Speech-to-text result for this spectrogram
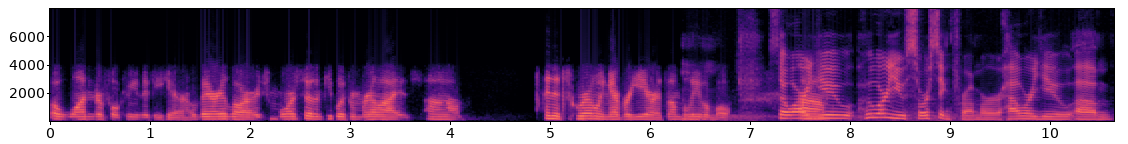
a wonderful community here, a very large, more so than people even realize. Um, and it's growing every year. It's unbelievable. So, are Um, you who are you sourcing from, or how are you um,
